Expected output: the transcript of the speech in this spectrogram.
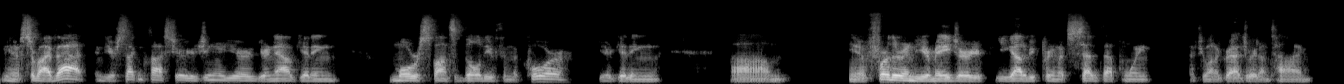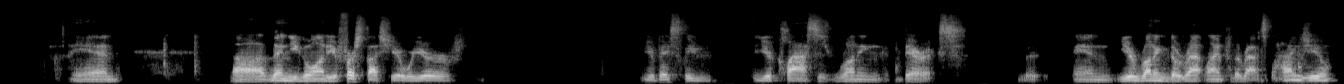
you know survive that into your second class year, your junior year, you're now getting more responsibility within the corps. You're getting, um, you know, further into your major. You got to be pretty much set at that point if you want to graduate on time. And uh, then you go on to your first class year where you're you're basically your class is running barracks and you're running the rat line for the rats behind you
